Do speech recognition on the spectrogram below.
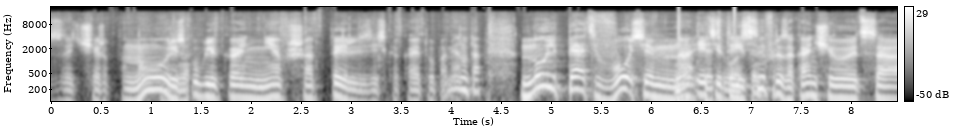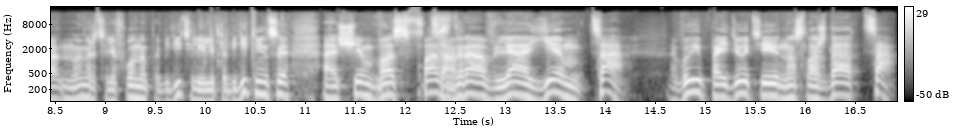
зачерпну. Республика Невшатель здесь какая-то упомянута. 058 на эти три цифры заканчивается номер телефона победителя или победительницы, а с чем вас поздравляем. Ца! Вы пойдете наслаждаться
